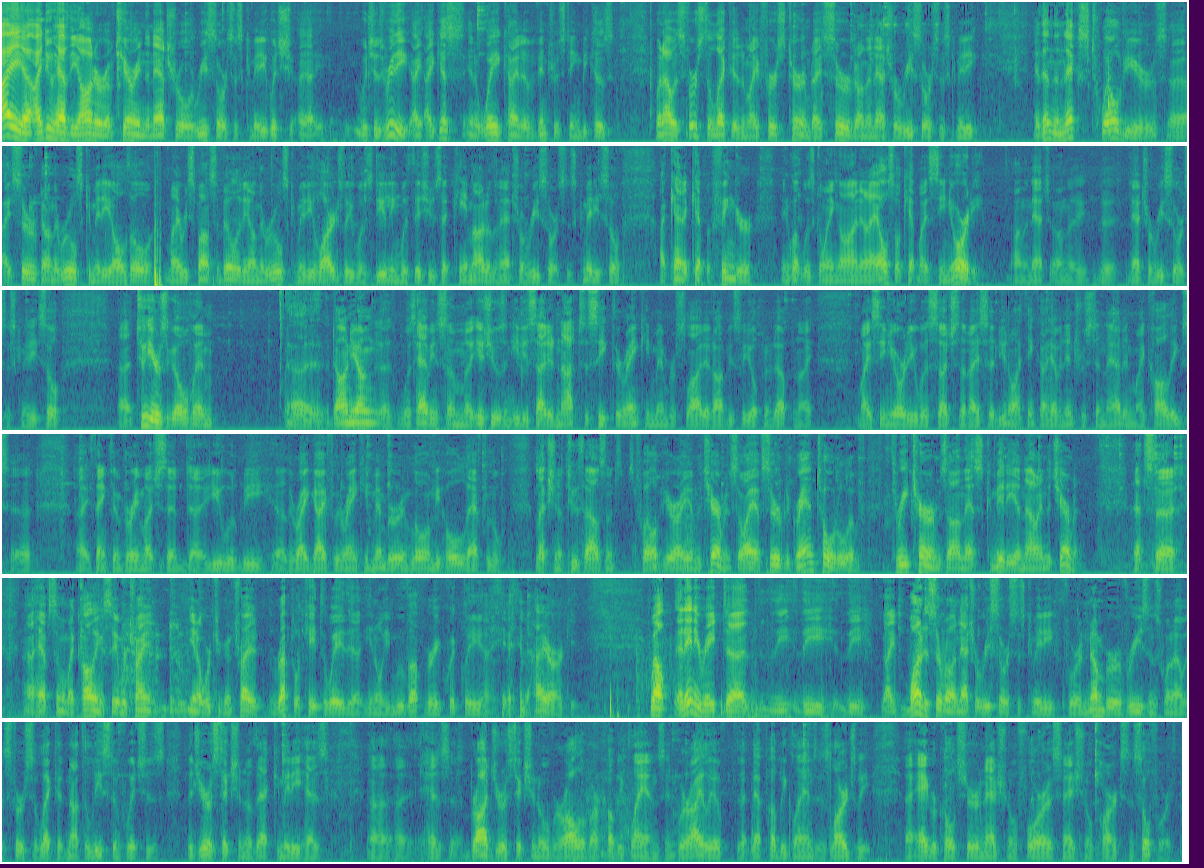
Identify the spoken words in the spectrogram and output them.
I, uh, I do have the honor of chairing the Natural Resources Committee, which, uh, which is really, I, I guess, in a way, kind of interesting because when I was first elected in my first term, I served on the Natural Resources Committee. And then the next 12 years, uh, I served on the Rules Committee, although my responsibility on the Rules Committee largely was dealing with issues that came out of the Natural Resources Committee. So I kind of kept a finger in what was going on, and I also kept my seniority on the, nat- on the, the Natural Resources Committee. So uh, two years ago, when uh, Don Young uh, was having some issues and he decided not to seek the ranking member slot, it obviously opened it up, and I my seniority was such that I said, you know, I think I have an interest in that, and my colleagues, uh, I thanked them very much, said, uh, you will be uh, the right guy for the ranking member, and lo and behold, after the election of 2012, here I am the chairman. So I have served a grand total of three terms on this committee, and now I'm the chairman. That's, uh, I have some of my colleagues say we're trying, you know, we're going to try to replicate the way that, you know, you move up very quickly uh, in the hierarchy. Well, at any rate, uh, the, the, the, I wanted to serve on the Natural Resources Committee for a number of reasons when I was first elected, not the least of which is the jurisdiction of that committee has, uh, uh, has broad jurisdiction over all of our public lands. And where I live, that, that public lands is largely uh, agriculture, national forests, national parks, and so forth.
